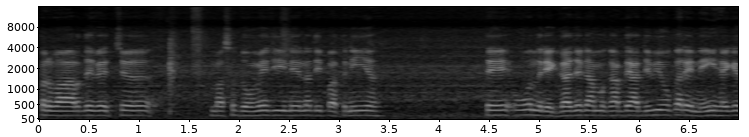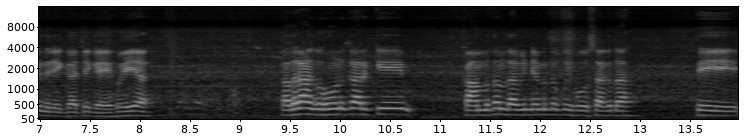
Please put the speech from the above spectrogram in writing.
ਪਰਿਵਾਰ ਦੇ ਵਿੱਚ ਬਸ ਦੋਵੇਂ ਜੀ ਨੇ ਇਹਨਾਂ ਦੀ ਪਤਨੀ ਆ। ਤੇ ਉਹ ਨਰੇਗਾ 'ਚ ਕੰਮ ਕਰਦੇ, ਅੱਜ ਵੀ ਉਹ ਘਰੇ ਨਹੀਂ ਹੈਗੇ, ਨਰੇਗਾ 'ਚ ਗਏ ਹੋਏ ਆ। ਅਧਰੰਗ ਹੋਣ ਕਰਕੇ ਕੰਮ ਧੰਦਾ ਵੀ ਨਹੀਂ ਇਹਨਾਂ ਤੋਂ ਕੋਈ ਹੋ ਸਕਦਾ ਤੇ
